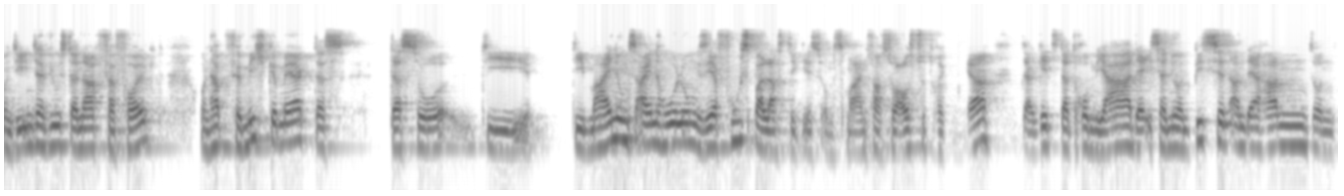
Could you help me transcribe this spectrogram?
und die Interviews danach verfolgt und habe für mich gemerkt, dass, dass so die, die Meinungseinholung sehr fußballlastig ist, um es mal einfach so auszudrücken. Ja? Da geht es darum, ja, der ist ja nur ein bisschen an der Hand und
